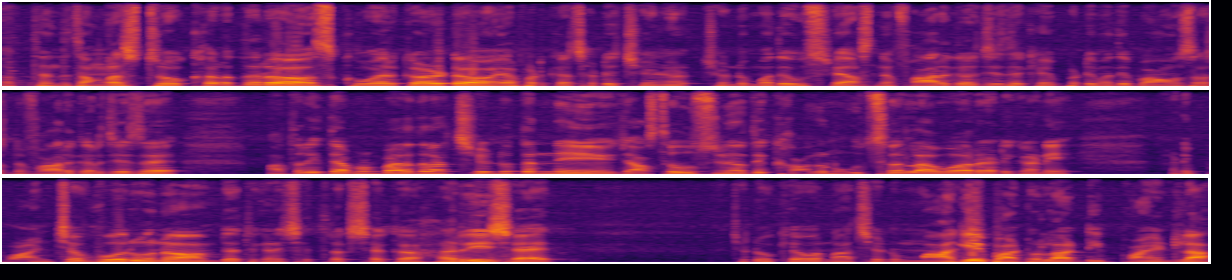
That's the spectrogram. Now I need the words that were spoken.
अत्यंत चांगला स्ट्रोक खरं तर स्क्वेअर कट या फटक्यासाठी चेंडू चेंडूमध्ये उसळे असणे फार गरजेचं आहे. खेळपट्टीमध्ये बाउन्स असणे फार गरजेचं आहे. मात्र इथे आपण पाहिलं तर हा चेंडू त्यांनी जास्त उसळी नव्हती खालून उचलला वर या ठिकाणी. आणि पॉईंटच्या वरून त्या ठिकाणी क्षेत्ररक्षक हरीश आहेत त्याच्या डोक्यावर हा चेंडू मागे पाठवला डीप पॉईंटला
